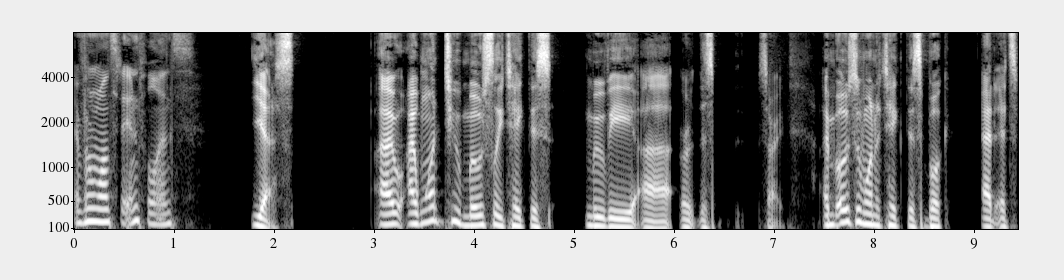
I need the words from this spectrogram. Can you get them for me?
Everyone wants to influence. yes i i want to mostly take this movie uh or this sorry i mostly want to take this book at its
